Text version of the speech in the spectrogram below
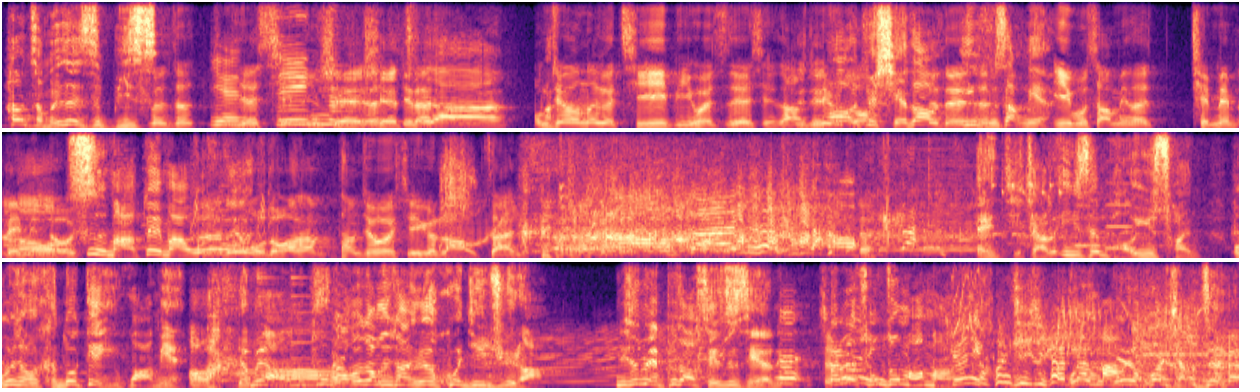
他们怎么认识彼此？眼睛写写字啊，我们就用那个奇异笔会直接写上，哦，就写到衣服上面，衣服上面的前面背面都是嘛，对吗？我所以我的话，他们他们就会写一个老詹。老詹，老詹。哎，假如医生跑一穿，我们有很多电影画面，有没有？兔宝宝装一穿，里面混进去了，你是不是也不知道谁是谁啊？在那匆匆忙忙。觉得你混进去要干嘛？我有幻想症。大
